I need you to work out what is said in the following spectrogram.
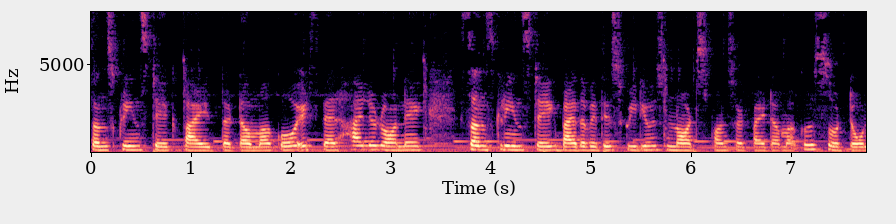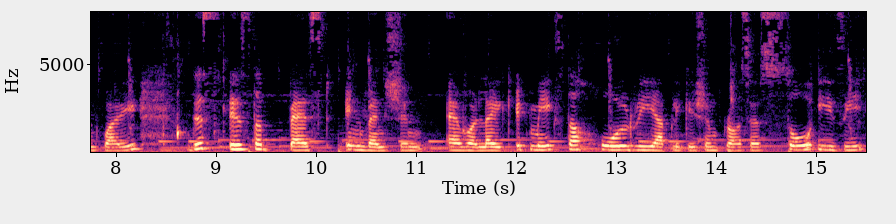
sunscreen stick by the Derma Co. It's their hyaluronic sunscreen stick. By the way this video is not sponsored by Derma Co so don't worry. This is the best invention ever. Like it makes the whole reapplication process so easy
